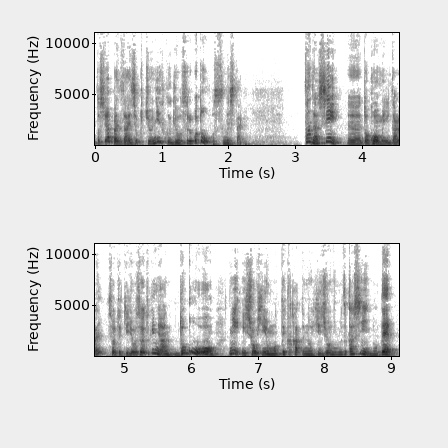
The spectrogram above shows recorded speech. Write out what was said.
私はやっぱり在職中に副業することをお勧めしたい。ただし、えーと公務員からね、そうやって起業するときには、どこをに商品を持っていくかっていうのは非常に難しいので、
